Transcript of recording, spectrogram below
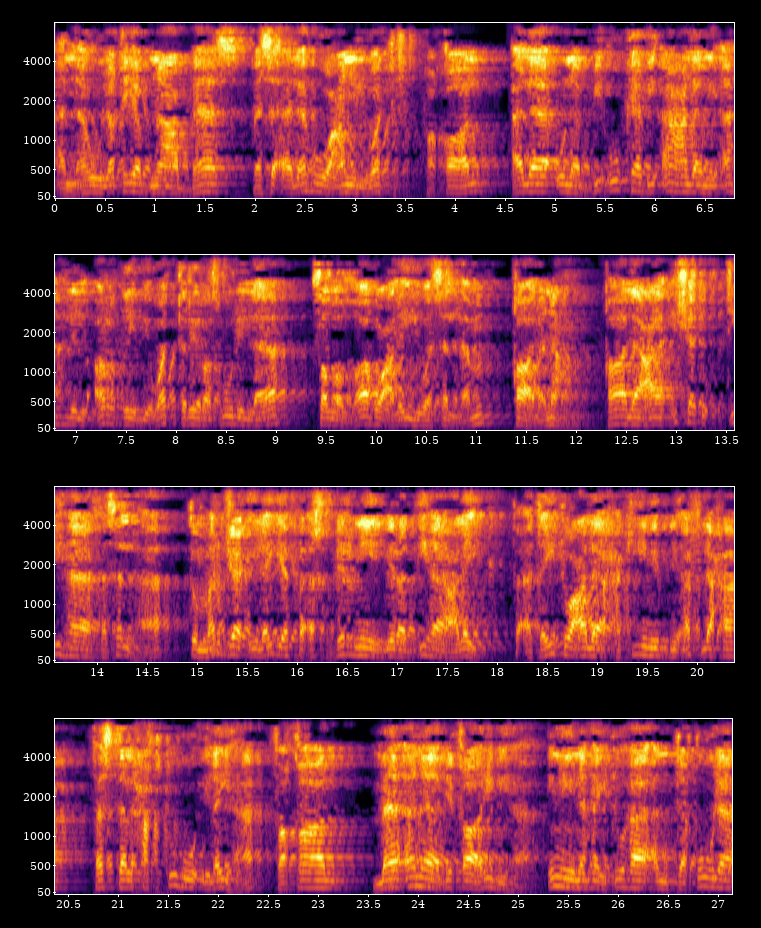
أنه لقي ابن عباس فسأله عن الوتر فقال ألا أنبئك بأعلم أهل الأرض بوتر رسول الله صلى الله عليه وسلم قال نعم. قال عائشة ائتها فسلها ثم ارجع إلي فأخبرني بردها عليك فأتيت على حكيم بن أفلح فاستلحقته إليها فقال ما أنا بقاربها إني نهيتها أن تقول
